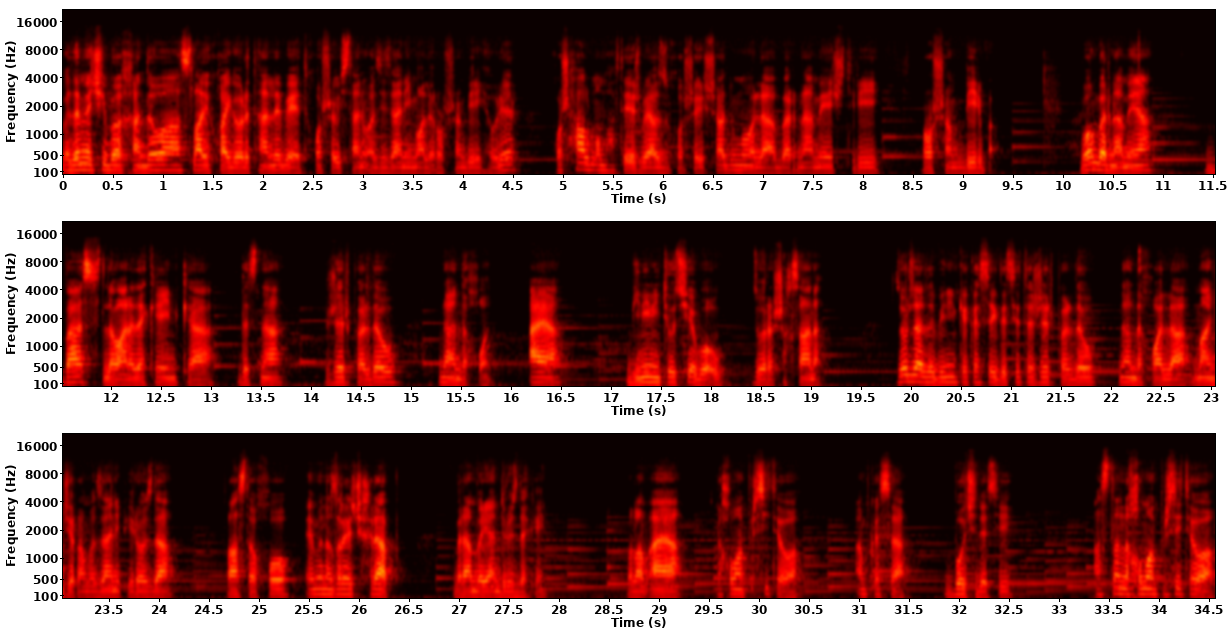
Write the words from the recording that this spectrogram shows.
بە دەمێکی بە خەندەوە سلاوی خخوای گەورەتان لەبێت خۆشەویستان و ئازیزانی ماڵی ڕۆشنبیری هەولێر خۆشحاڵ مەم هەفتەیەش بە یازو خۆشەی شادمەوە لە بەرنمەیەشتری ڕۆشن بیر بە بۆم بەرنمەیە باس لەوانە دەکەین کە دەچنا ژێر پەردە و نان دەخۆن ئایا بینینی تۆ چییە بۆ ئەو زۆرە شخصانە زۆر جار دەبینین کە کەسێک دەچێتە ژێر پەردە و نان دەخوا لە مانجی ڕەمەزانی پیرۆزدا ڕاستەوخۆ ئێمە نەزڕێکی خراپ بەرامبەریان دروست دەکەین بەڵام ئایا لە خۆمان پرسیتەوە ئەم کەسە بۆچی دەچی ئەستان لە خۆمان پرسیتەوە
